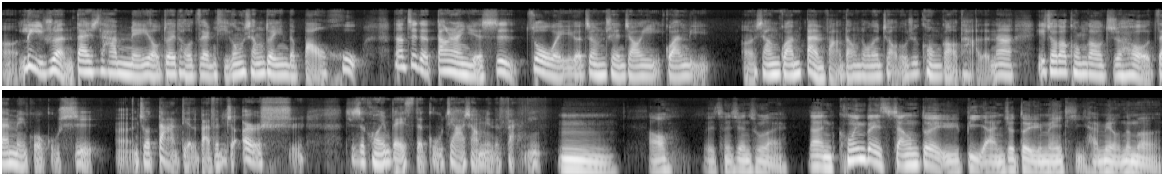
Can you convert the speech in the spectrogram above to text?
呃，利润，但是它没有对投资人提供相对应的保护。那这个当然也是作为一个证券交易管理呃相关办法当中的角度去控告他的。那一收到控告之后，在美国股市嗯、呃、就大跌了百分之二十，就是 Coinbase 的股价上面的反应。嗯，好，所以呈现出来。但 Coinbase 相对于币安，就对于媒体还没有那么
